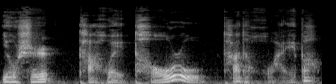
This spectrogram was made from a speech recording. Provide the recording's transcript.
有时他会投入他的怀抱，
